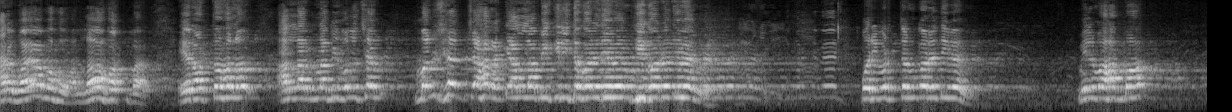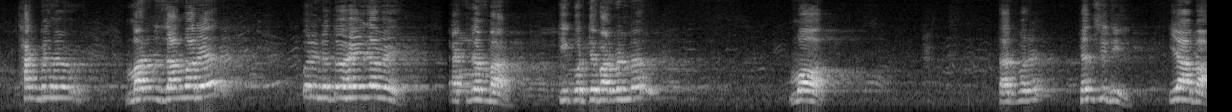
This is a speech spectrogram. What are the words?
আর ভয়াবহ, আল্লাহ আকবার। এর অর্থ হলো, আল্লাহর নবী বলেছেন, মানুষের চেহারাকে আল্লাহ বিকৃত করে দিবেন। কি করে দিবেন? পরিবর্তন করে দিবেন। মিল মোহাম্মদ থাকবে না, মানুষ জানোয়ারে পরিণত হয়ে যাবে। এক নাম্বার, কি করতে পারবেন না? মদ। তারপরে ফেন্সিডিল ইয়াবা।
